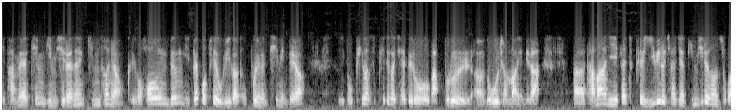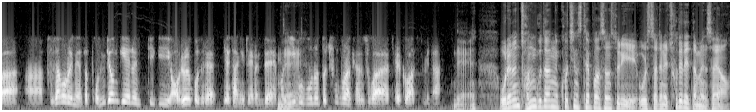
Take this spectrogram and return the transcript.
이 반면에 팀 김시래는 김선형 그리고 허웅 등 이 백코트의 우위가 돋보이는 팀인데요. 이 높이와 스피드가 제대로 맞불을 어, 놓을 전망입니다. 아, 다만 이 팬투표 2위를 차지한 김실애 선수가 아, 부상으로 인해서 본 경기에는 뛰기 어려울 것으로 예상이 되는데 뭐 네. 이 부분은 또 충분한 변수가 될 것 같습니다. 네. 올해는 전 구단 코칭 스태프와 선수들이 올스타전에 초대됐다면서요?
